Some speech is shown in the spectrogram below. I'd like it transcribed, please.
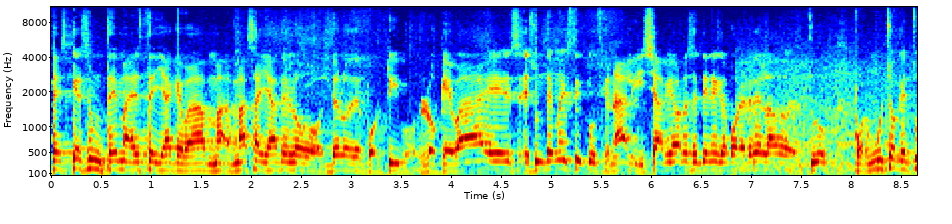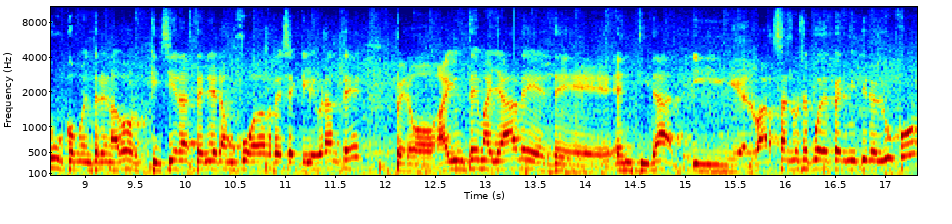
Es que es un tema este ya que va más allá de lo, de lo deportivo. Lo que va es, es, un tema institucional y Xavi ahora se tiene que poner del lado del club. Por mucho que tú como entrenador quisieras tener a un jugador desequilibrante, pero hay un tema ya de, de entidad y el Barça no se puede permitir el lujo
